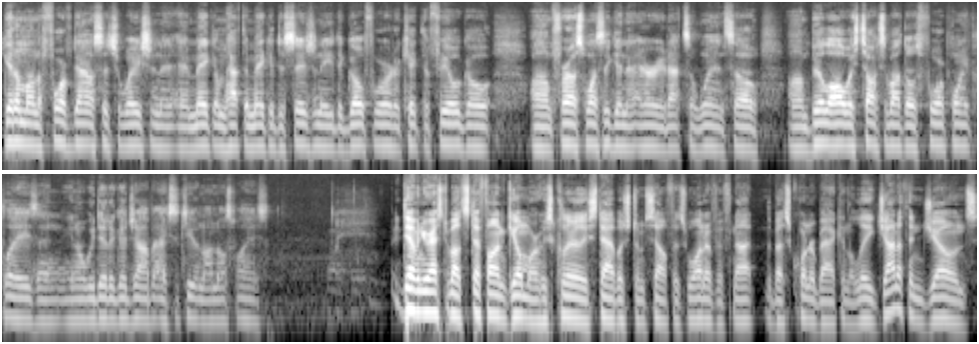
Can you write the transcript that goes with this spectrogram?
get them on the fourth down situation and, and make them have to make a decision to either go for it or kick the field goal, um, for us, once they get in that area, that's a win. So um, Bill always talks about those four point plays, and, you know, we did a good job of executing on those plays. Devin, you asked about Stephon Gilmore, who's clearly established himself as one of, if not the best cornerback in the league. Jonathan Jones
